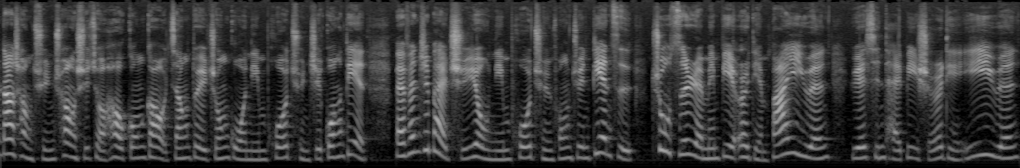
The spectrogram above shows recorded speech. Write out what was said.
大厂群创十九号公告，将对中国宁波群智光电百分之百持有宁波群峰骏电子注资人民币二点八亿元，约新台币十二点一亿元，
